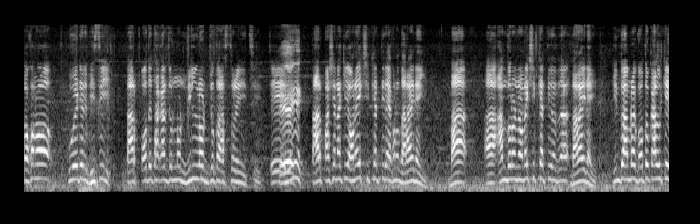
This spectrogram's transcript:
তখনও কুয়েটের ভিসি তার পদে থাকার জন্য নির্লজ্জতা আশ্রয় নিচ্ছে। তার পাশে নাকি অনেক শিক্ষার্থীরা এখনও দাঁড়ায় নাই বা আন্দোলনে অনেক শিক্ষার্থীরা দাঁড়ায় নাই। কিন্তু আমরা গতকালকে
